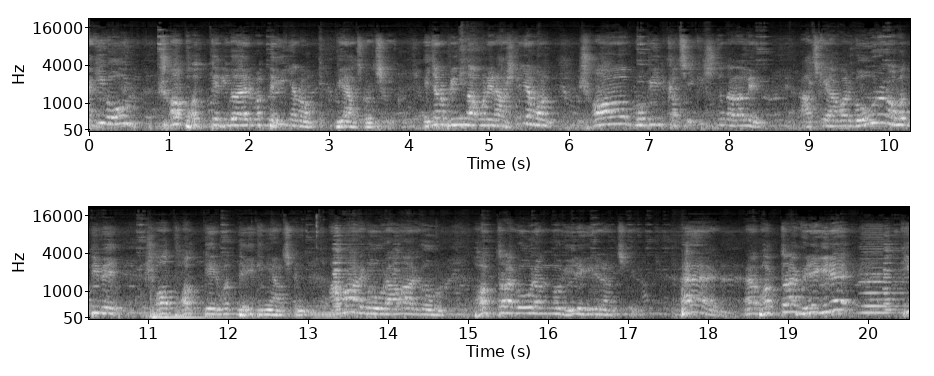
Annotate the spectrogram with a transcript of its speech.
একই গৌর সব ভক্তের হৃদয়ের মধ্যেই যেন বিরাজ করছে। এই জন্য বৃন্দাবনের আসলে যেমন সব গোপীর কাছে কৃষ্ণ দাঁড়ালেন, আজকে আমার গৌর নবদ্বীপে সব ভক্তের মধ্যেই তিনি আছেন। আমার গৌর আমার গৌর। ভক্তরা গৌরাঙ্গ ঘিরে ঘিরে নাচছে হ্যাঁ হ্যাঁ, ভক্তরা ঘিরে ঘিরে কি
